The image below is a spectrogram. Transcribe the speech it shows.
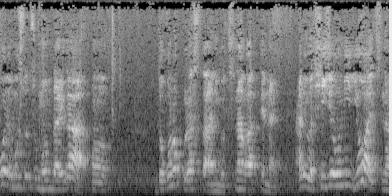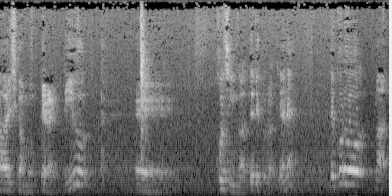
こでもう一つ問題がこのどこのクラスターにもつながってない。あるいは非常に弱いつながりしか持ってないっていう、えー個人が出てくるわけね。でこれを、まあ、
